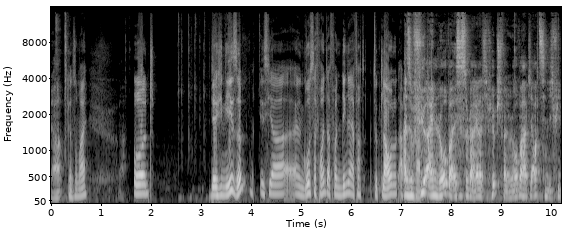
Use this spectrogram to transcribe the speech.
Ja. ganz normal. Und der Chinese ist ja ein großer Freund davon, Dinge einfach zu klauen und Also abzuhaben. für einen Rover ist es sogar relativ hübsch, weil Rover hat ja auch ziemlich viel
